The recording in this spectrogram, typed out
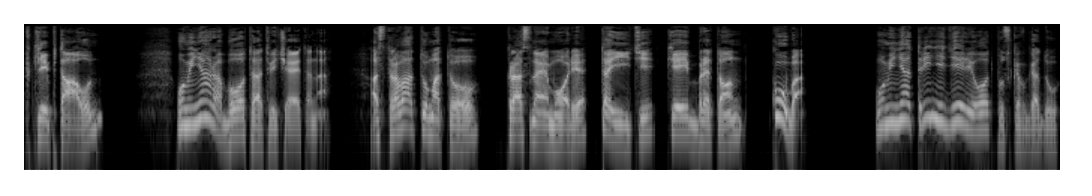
«В Кейптаун?» «У меня работа», — отвечает она острова Тумато, Красное море, Таити, Кейп-Бретон, Куба. У меня три недели отпуска в году.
